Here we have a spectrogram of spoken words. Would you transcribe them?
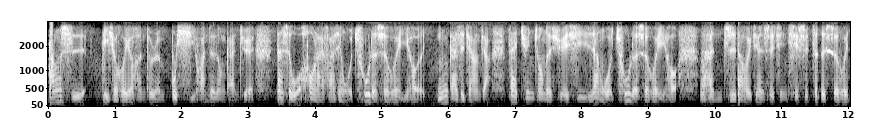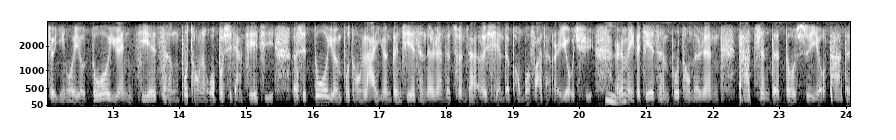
当时的确会有很多人不喜欢这种感觉，但是我后来发现，我出了社会以后，应该是这样讲，在军中的学习让我出了社会以后，很知道一件事情，其实这个社会就因为有多元阶层不同人，我不是讲阶级，而是多元不同来源跟阶层的人的存在，而显得蓬勃发展而有趣。而每个阶层不同的人，他真的都是有他的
